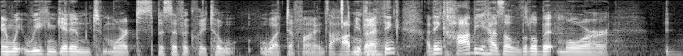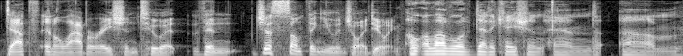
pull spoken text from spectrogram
and we, we can get into more specifically to what defines a hobby, but I think I think hobby has a little bit more depth and elaboration to it than just something you enjoy doing. a, a level of dedication and um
